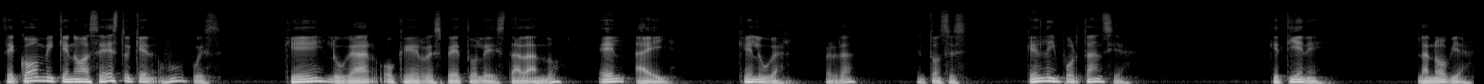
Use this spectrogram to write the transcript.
se come y que no hace esto, y que, uh, pues, ¿qué lugar o qué respeto le está dando él a ella? ¿Qué lugar, verdad? Entonces, ¿qué es la importancia que tiene la novia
